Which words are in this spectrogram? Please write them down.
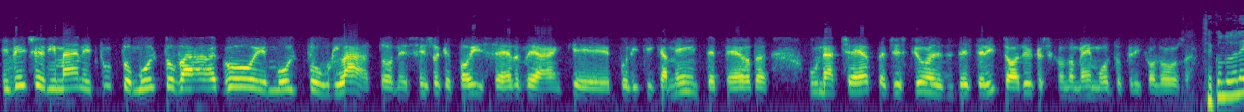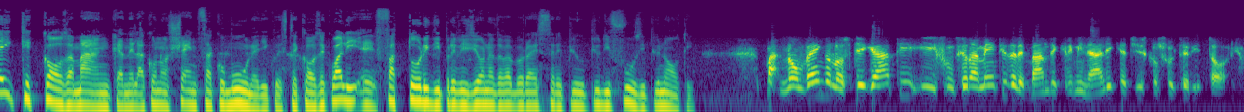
Invece rimane tutto molto vago e molto urlato, nel senso che poi serve anche politicamente per una certa gestione del territorio che secondo me è molto pericolosa. Secondo lei che cosa manca nella conoscenza comune di queste cose? Quali eh, fattori di previsione dovrebbero essere più, più diffusi, più noti? Ma non vengono spiegati i funzionamenti delle bande criminali che agiscono sul territorio.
